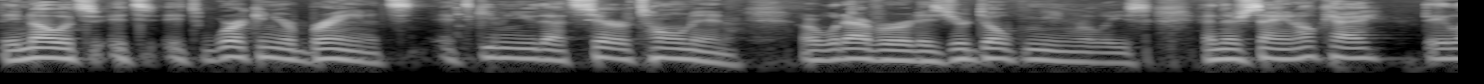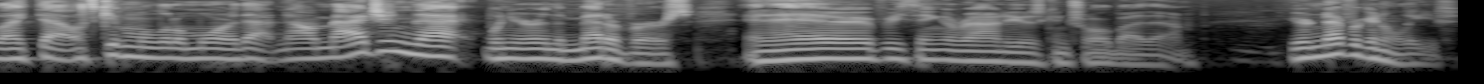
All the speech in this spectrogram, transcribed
They know it's it's it's working your brain. It's it's giving you that serotonin or whatever it is, your dopamine release, and they're saying, okay, they like that. Let's give them a little more of that. Now imagine that when you're in the metaverse and everything around you is controlled by them. You're never gonna leave.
